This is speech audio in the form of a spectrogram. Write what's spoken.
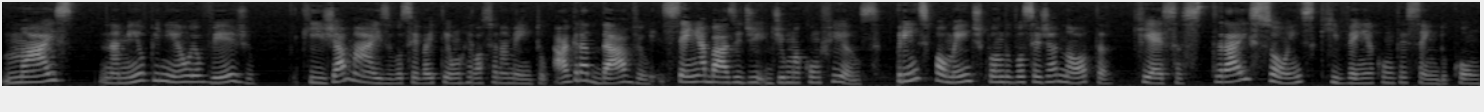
mas, na minha opinião, eu vejo que jamais você vai ter um relacionamento agradável sem a base de, de uma confiança. Principalmente quando você já nota que essas traições que vêm acontecendo com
